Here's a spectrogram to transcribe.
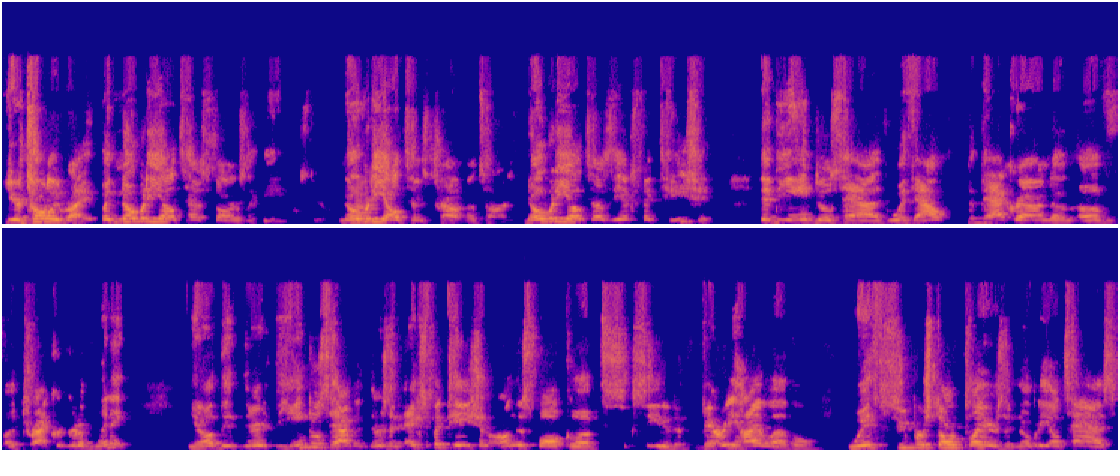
You're totally right, but nobody else has stars like the Angels do. Nobody no. else has Trout and Ohtani. Nobody else has the expectation that the Angels have without the background of, of a track record of winning. You know, the, the Angels have there's an expectation on this ball club to succeed at a very high level with superstar players that nobody else has,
